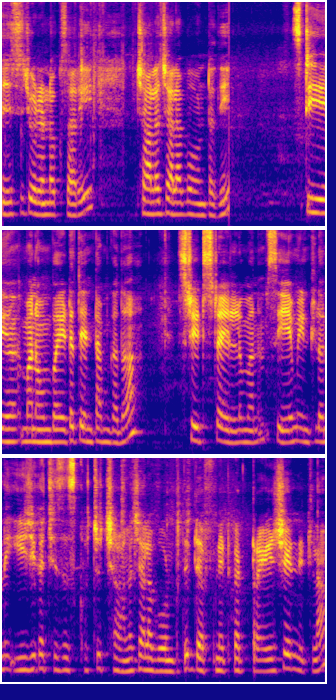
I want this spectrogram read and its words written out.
చేసి చూడండి ఒకసారి. చాలా చాలా బాగుంటుంది. స్టీ మనం బయట తింటాం కదా? స్ట్రీట్ స్టైల్లో మనం సేమ్ ఇంట్లోనే ఈజీగా చేసేసుకోవచ్చు. చాలా చాలా బాగుంటుంది. డెఫినెట్గా ట్రై చేయండి ఇట్లా.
